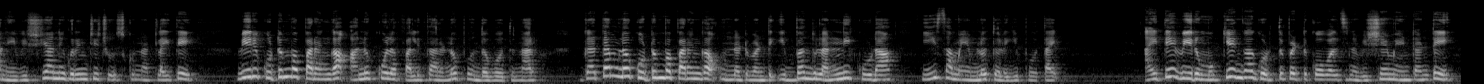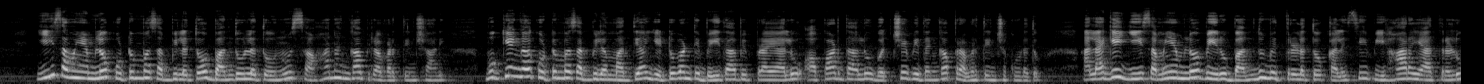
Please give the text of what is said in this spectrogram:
అనే విషయాన్ని గురించి చూసుకున్నట్లయితే వీరు కుటుంబ పరంగా అనుకూల ఫలితాలను పొందబోతున్నారు. గతంలో కుటుంబ పరంగా ఉన్నటువంటి ఇబ్బందులన్నీ కూడా ఈ సమయంలో తొలగిపోతాయి. అయితే వీరు ముఖ్యంగా గుర్తుపెట్టుకోవాల్సిన విషయం ఏంటంటే ఈ సమయంలో కుటుంబ సభ్యులతో బంధువులతోనూ సహనంగా ప్రవర్తించాలి. ముఖ్యంగా కుటుంబ సభ్యుల మధ్య ఎటువంటి భేదాభిప్రాయాలు అపార్థాలు వచ్చే విధంగా ప్రవర్తించకూడదు. అలాగే ఈ సమయంలో వీరు బంధుమిత్రులతో కలిసి విహారయాత్రలు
